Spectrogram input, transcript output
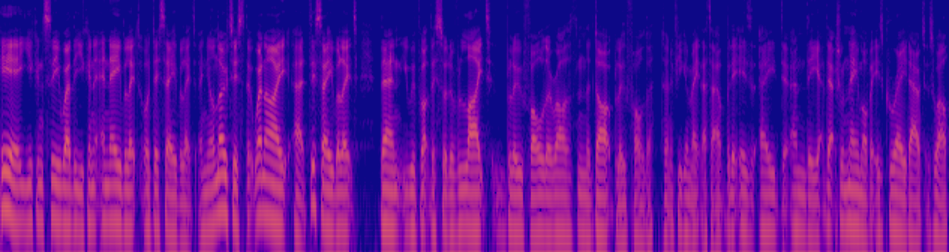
here you can see whether you can enable it or disable it. And you'll notice that when I uh, disable it, then we've got this sort of light blue folder rather than the dark blue folder. Don't know if you can make that out, but it is a, and the, the actual name of it is grayed out as well.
